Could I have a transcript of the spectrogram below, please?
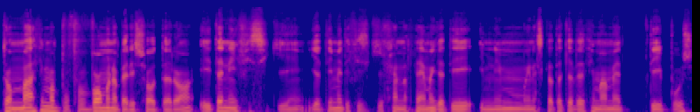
το μάθημα που φοβόμουν περισσότερο ήταν η φυσική. Γιατί με τη φυσική είχα ένα θέμα, γιατί η μνήμη μου είναι σκατά και δεν θυμάμαι τύπους.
